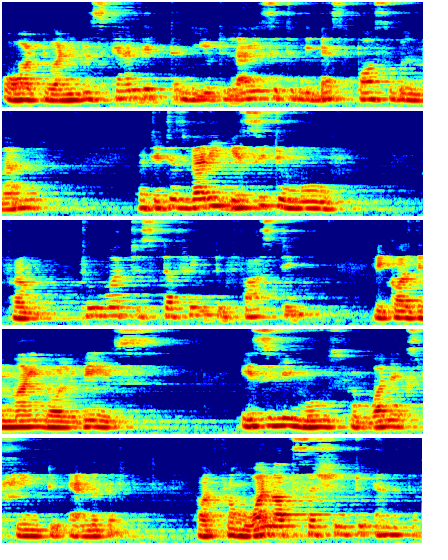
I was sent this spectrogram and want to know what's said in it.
Or to understand it and utilize it in the best possible manner? But it is very easy to move from too much stuffing to fasting because the mind always easily moves from one extreme to another or from one obsession to another.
